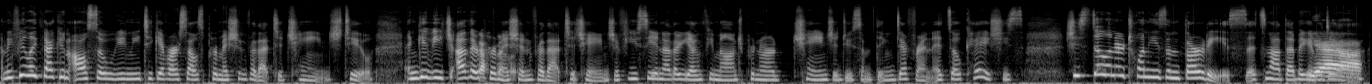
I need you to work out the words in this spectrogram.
And I feel like that can also we need to give ourselves permission for that to change too, and give each other Definitely. permission for that to change. If you see another young female entrepreneur change and do something different, it's okay. She's she's still in her 20s and 30s. It's not that big of yeah. a deal.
